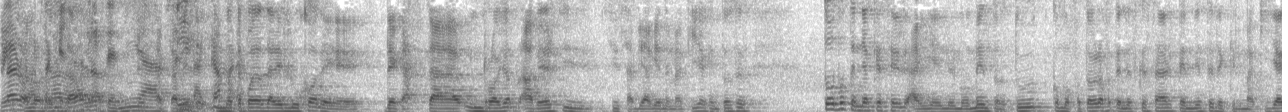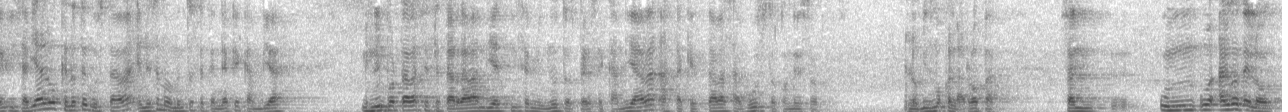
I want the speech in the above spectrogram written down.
Claro, O sea, lo hasta lo en exactamente, la y No cámara. te puedes dar el lujo de, de gastar un rollo a ver si, si salía bien el maquillaje. Entonces, todo tenía que ser ahí en el momento. Tú, como fotógrafo, tenías que estar al pendiente de que el maquillaje. Y si había algo que no te gustaba, en ese momento se tenía que cambiar. Y no importaba si se tardaban 10, 15 minutos, pero se cambiaba hasta que estabas a gusto con eso. Lo mismo con la ropa. O sea, un- un- algo de lo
